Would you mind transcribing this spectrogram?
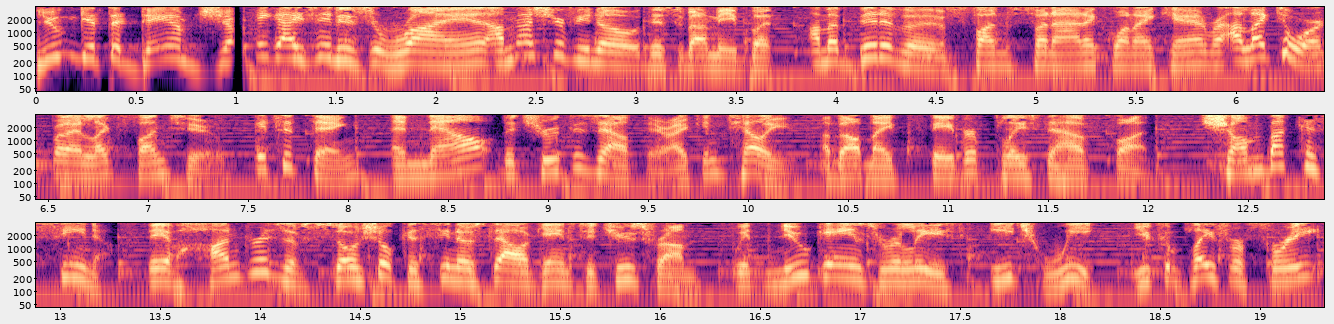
you can get the damn job. Hey guys, it is Ryan. I'm not sure if you know this about me, but I'm a bit of a fun fanatic when I can. I like to work, but I like fun too. It's a thing. And now the truth is out there. I can tell you about my favorite place to have fun. Chumba Casino. They have hundreds of social casino style games to choose from with new games released each week. You can play for free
